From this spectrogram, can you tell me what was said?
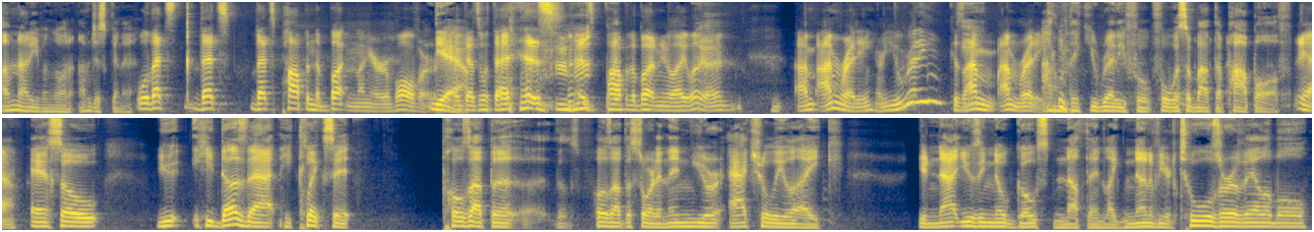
I'm not even going. to I'm just gonna. well, that's that's that's popping the button on your revolver. Yeah. like, that's what that is. Mhm. It's popping the button. You're like, look, I- I'm I'm ready. Are you ready? Because I'm I'm ready. I don't think you're ready for for what's about to pop off. Yeah, And so you he does that, he clicks it, pulls out the, the pulls out the sword and then you're actually like you're not using no ghost nothing, like none of your tools are available.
